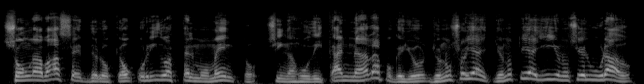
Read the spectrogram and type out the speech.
son a base de lo que ha ocurrido hasta el momento, sin adjudicar nada, porque yo, yo, no, soy, yo no estoy allí, yo no soy el jurado,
